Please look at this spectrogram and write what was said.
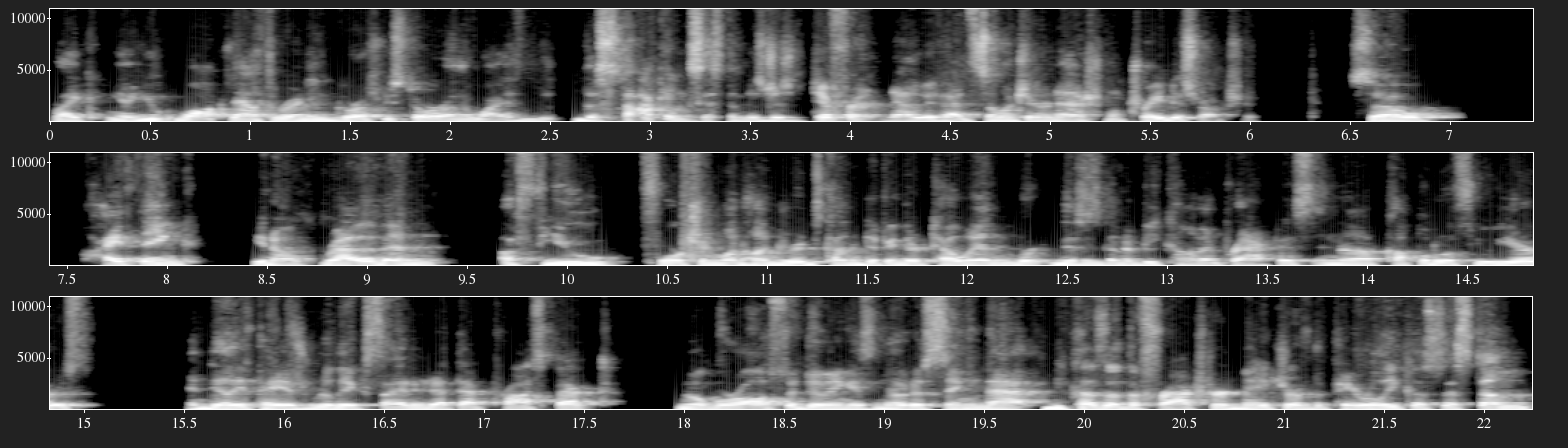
like, you know, you walk now through any grocery store or otherwise, the stocking system is just different. Now we've had so much international trade disruption. So I think, you know, rather than a few Fortune 100s kind of dipping their toe in, this is going to be common practice in a couple to a few years. And daily pay is really excited at that prospect. what we're also doing is noticing that because of the fractured nature of the payroll ecosystem,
